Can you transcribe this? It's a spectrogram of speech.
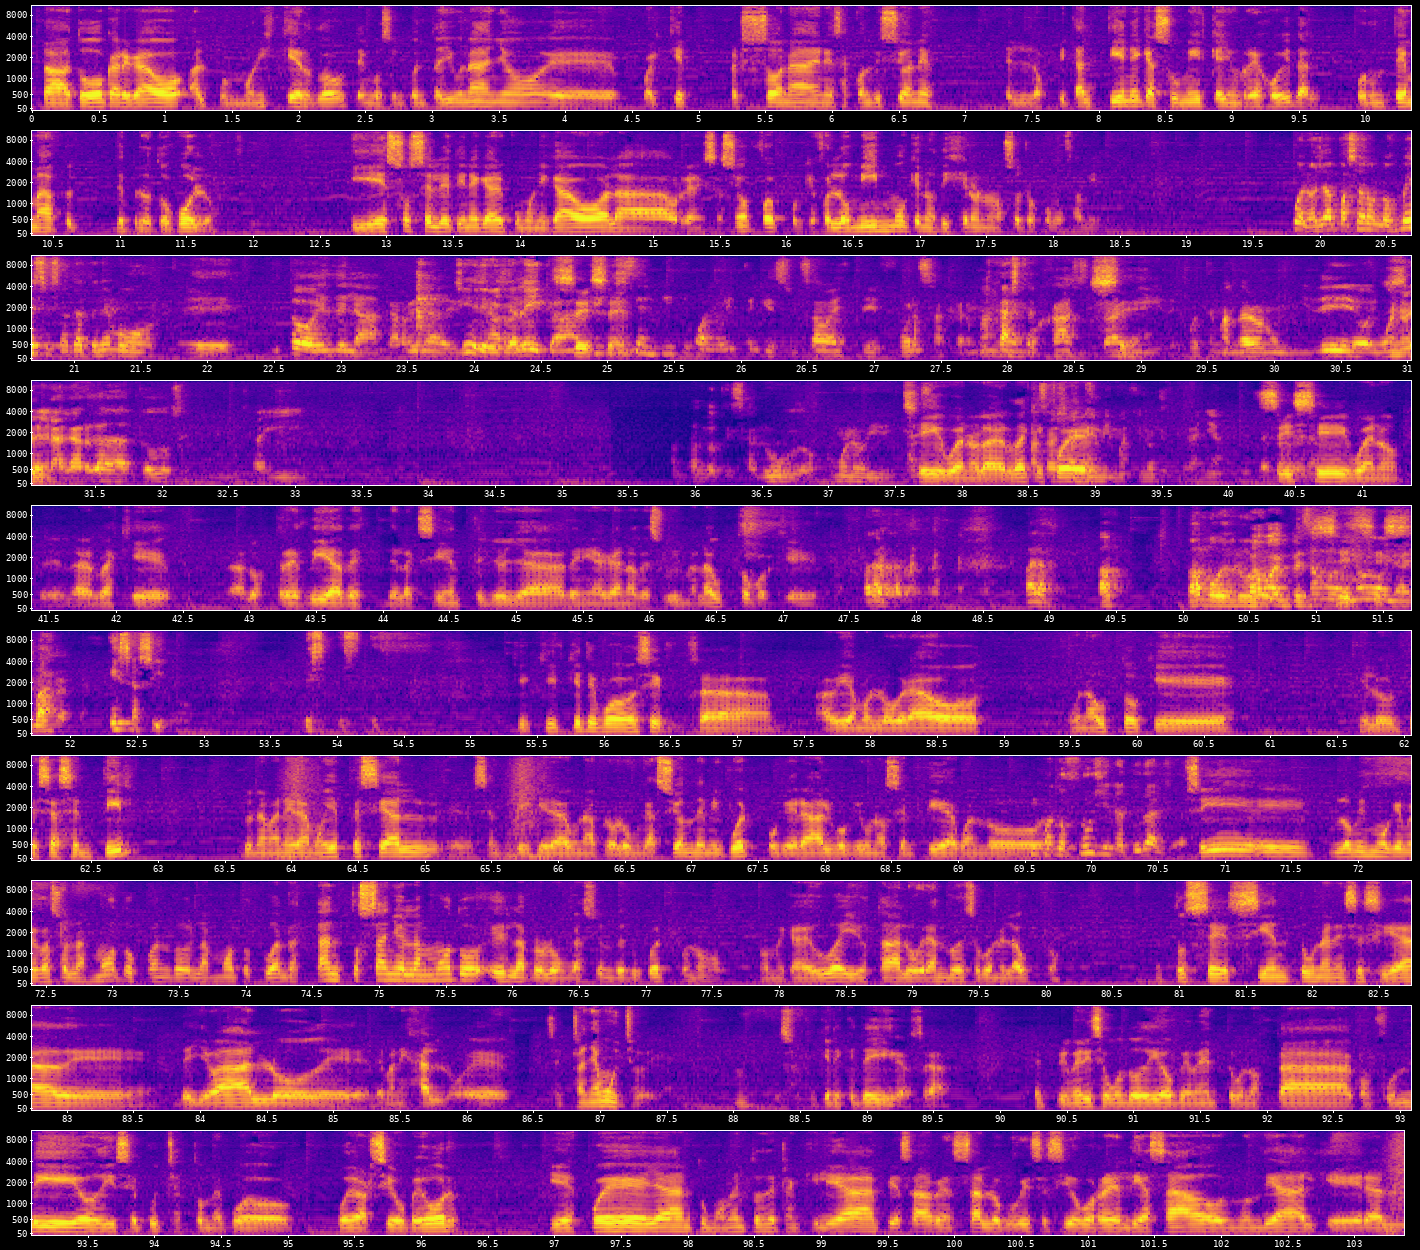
Estaba todo cargado al pulmón izquierdo. Tengo 51 años. eh, cualquier persona en esas condiciones, el hospital tiene que asumir que hay un riesgo vital por un tema de protocolo. Y eso se le tiene que haber comunicado a la organización fue porque fue lo mismo que nos dijeron a nosotros como familia. Bueno, ya pasaron dos meses. Acá tenemos. eh, Esto es de la carrera de Sí, de Villarrica. Sí, ¿Y sí. ¿Qué sentiste cuando viste que se usaba este Fuerza Germán Hashtag. como hashtag Sí. y después te mandaron un video y bueno, Sí. en la largada todos estuvimos ahí mandándote saludos? ¿Cómo lo viviste? Sí, bueno, la verdad que Más allá fue... que me imagino que extrañaste. Sí, carrera. sí, bueno, eh, la verdad es que a los tres días de- del accidente yo ya tenía ganas de subirme al auto porque Pará, pará, pará. Pará. Ah, vamos de nuevo. Vamos, empezamos Sí, de nuevo sí, la sí. Va. Es así. es, es- ¿qué, qué- qué te puedo decir? O sea, habíamos logrado un auto que, que lo empecé a sentir de una manera muy especial. eh, sentí que era una prolongación de mi cuerpo, que era algo que uno sentía y cuando... cuando fluye natural ya. Sí, eh, lo mismo que me pasó en las motos, cuando en las motos tú andas tantos años en las motos, es la prolongación de tu cuerpo, no, no me cabe duda, y yo estaba logrando eso con el auto. Entonces siento una necesidad de, de llevarlo, de, de manejarlo. eh, se extraña mucho, digamos. Eso que quieres que te diga, o sea, el primer y segundo día obviamente uno está confundido, dice, pucha, esto me puedo, puede haber sido peor, y después ya en tus momentos de tranquilidad empiezas a pensar lo que hubiese sido correr el día sábado, el mundial, que era el,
